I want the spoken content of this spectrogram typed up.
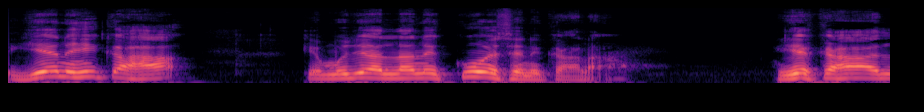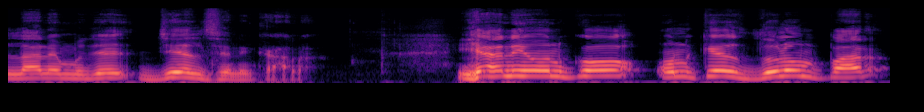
ये नहीं कहा कि मुझे अल्लाह ने कुएँ से निकाला। ये कहा, अल्लाह ने मुझे जेल से निकाला। यानी उनको, उनके जुल्म पर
